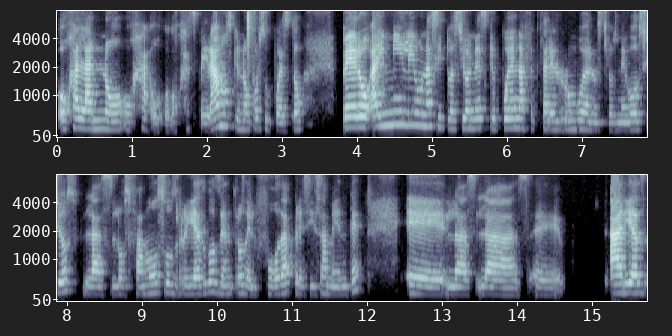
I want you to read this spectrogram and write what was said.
Ojalá no, esperamos que no, por supuesto, pero hay mil y unas situaciones que pueden afectar el rumbo de nuestros negocios, las, los famosos riesgos dentro del FODA precisamente, eh, las, las eh, áreas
